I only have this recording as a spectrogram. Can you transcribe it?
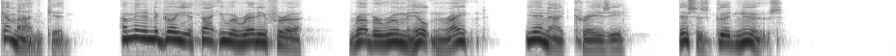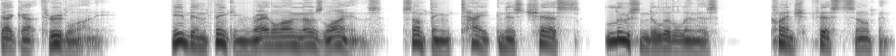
Come on, kid. A minute ago you thought you were ready for a rubber room Hilton, right? You're not crazy. This is good news. That got through to Lonnie. He'd been thinking right along those lines. Something tight in his chest loosened a little in his clenched fists open.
